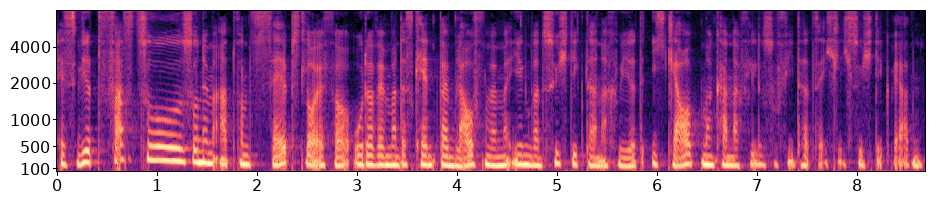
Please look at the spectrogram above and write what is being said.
es wird fast zu so einer Art von Selbstläufer oder wenn man das kennt beim Laufen, wenn man irgendwann süchtig danach wird. Ich glaube, man kann nach Philosophie tatsächlich süchtig werden.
